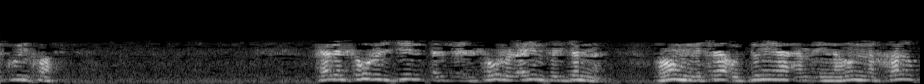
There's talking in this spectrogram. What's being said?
تكوين خاص هل الحور الجيل الحور العين في الجنة هم نساء الدنيا أم إنهن خلق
